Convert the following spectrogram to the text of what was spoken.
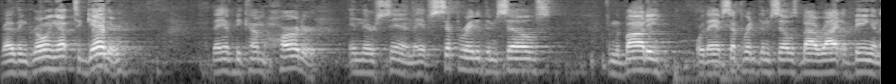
Rather than growing up together, they have become harder in their sin. They have separated themselves from the body or they have separated themselves by right of being an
